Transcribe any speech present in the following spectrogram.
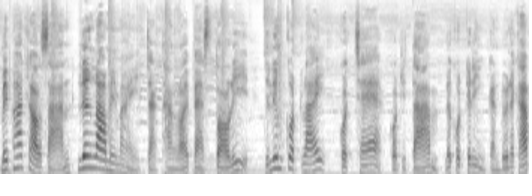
ไม่พลาดข่าวสารเรื่องราวใหม่ๆ จากทาง 108 Story อย่าลืมกดไลค์ กดแชร์ กดติดตาม และกดกระดิ่งกันด้วยนะครับ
